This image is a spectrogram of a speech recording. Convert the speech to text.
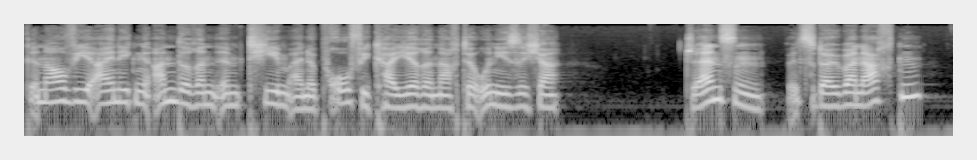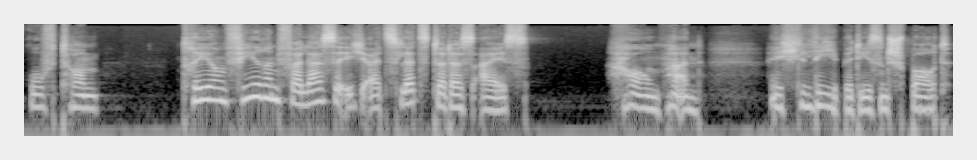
genau wie einigen anderen im Team, eine Profikarriere nach der Uni sicher. Jensen, willst du da übernachten? ruft Tom. Triumphierend verlasse ich als letzter das Eis. Oh Mann, ich liebe diesen Sport.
